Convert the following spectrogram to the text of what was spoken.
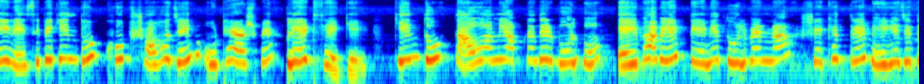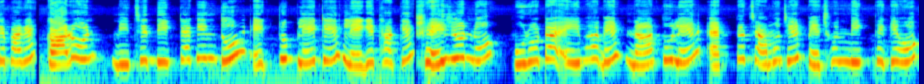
এই রেসিপি কিন্তু খুব সহজেই উঠে আসবে প্লেট থেকে। কিন্তু তাও আমি আপনাদের বলব, এইভাবে টেনে তুলবেন না, সেক্ষেত্রে ভেঙে যেতে পারে। কারণ নিচের দিকটা কিন্তু একটু প্লেটে লেগে থাকে। সেই জন্য পুরোটা এইভাবে না তুলে একটা চামচের পেছন দিক থেকে হোক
